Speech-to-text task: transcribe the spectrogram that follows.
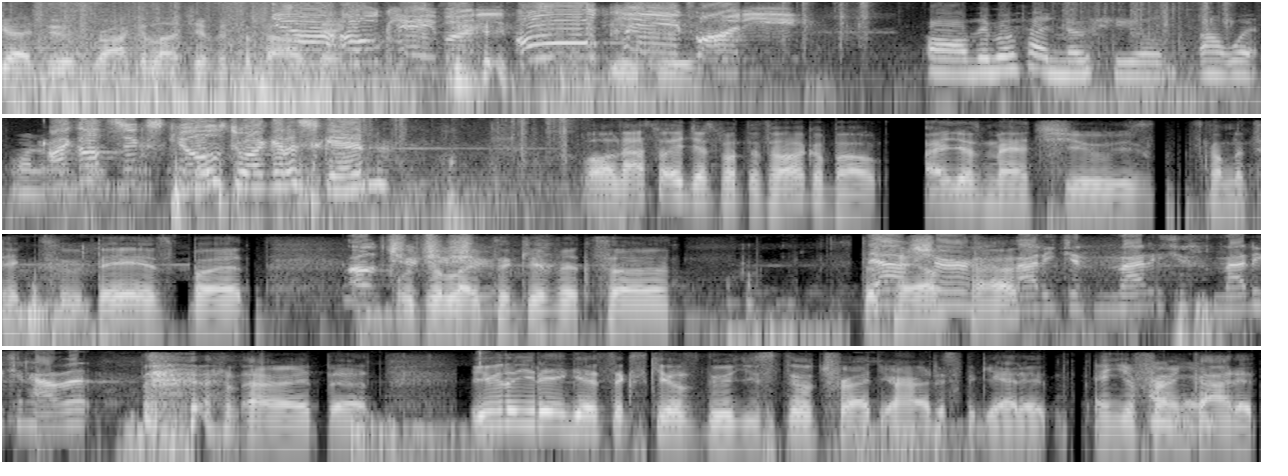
Gotta do it, rocket launch if it's a power Yeah, thing. okay, buddy. Okay, buddy. Oh, they both had no shield. Oh wait, one I got six kills. Do I get a skin? Well, that's what I just want to talk about. I just met you. It's it's gonna take two days, but Oh, true, would true, you like true. to give it to the Yeah, sure. pass? Matty can, Matty can, Matty can have it. All right, then. Even though you didn't get six kills, dude, you still tried your hardest to get it, and your friend got it.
